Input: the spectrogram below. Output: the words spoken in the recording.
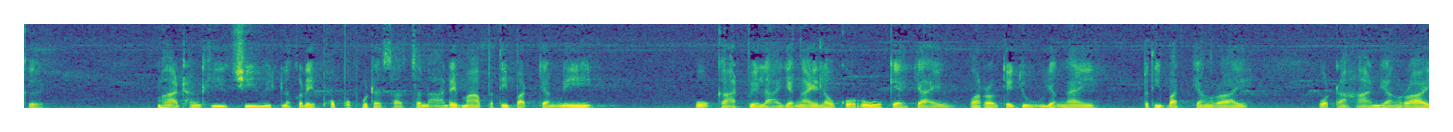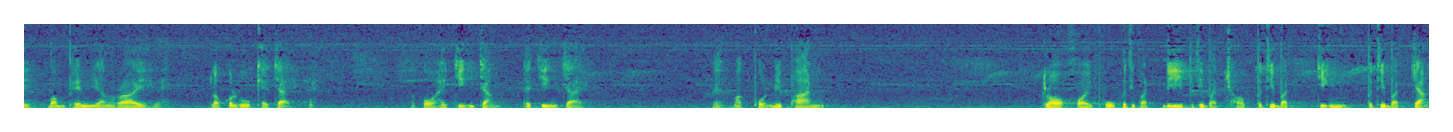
เกิด มาทั้งทีชีวิตเราก็ได้พบพระพุทธศาสนาได้มาปฏิบัติอย่างนี้ โอกาสเวลาอย่างไงเราก็รู้แก่ใจว่าเราจะอยู่อยังไงปฏิบัติอย่างไรอดอาหารอย่างไรบำเพ็ญอย่างไร เราก็รู้แก่ใจขอให้จริงจังและจริงใจมรรคผลนิพพานรอคอยผู้ปฏิบัติดี ปฏิบัติชอบปฏิบัติจริง ปฏิบัติจัง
